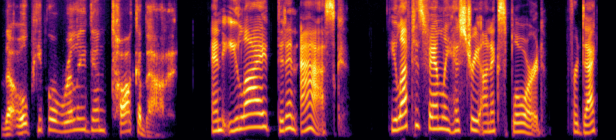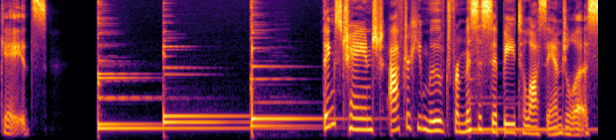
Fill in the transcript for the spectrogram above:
the old people really didn't talk about it. And Eli didn't ask. He left his family history unexplored for decades. Things changed after he moved from Mississippi to Los Angeles.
